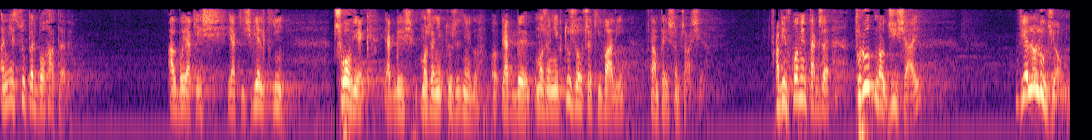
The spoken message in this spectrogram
a nie superbohater. Albo jakiś, jakiś wielki człowiek, jakby może niektórzy z niego, jakby może niektórzy oczekiwali w tamtejszym czasie. A więc powiem tak, że trudno dzisiaj wielu ludziom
